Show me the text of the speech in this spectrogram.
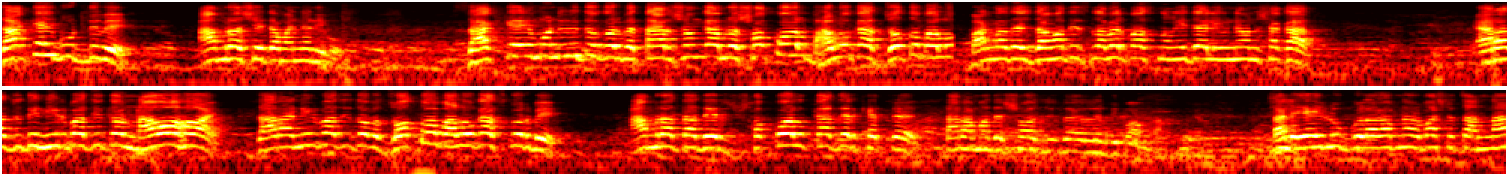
যাকেই ভোট দেবে, আমরা সেটা মান্য নিব। যাকে মনোনীত করবে, তার সঙ্গে আমরা সকল ভালো কাজ, যত ভালো বাংলাদেশ জামাত ইসলামের পাঁচ নং ইটালি ইউনিয়ন শাখার, এরা যদি নির্বাচিত নাও হয়, যারা নির্বাচিত হবে, যত ভালো কাজ করবে, আমরা তাদের সকল কাজের ক্ষেত্রে তারা আমাদের সহযোগিতা দিব আমরা। তাহলে এই লোকগুলার আপনার পাশে চান না?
